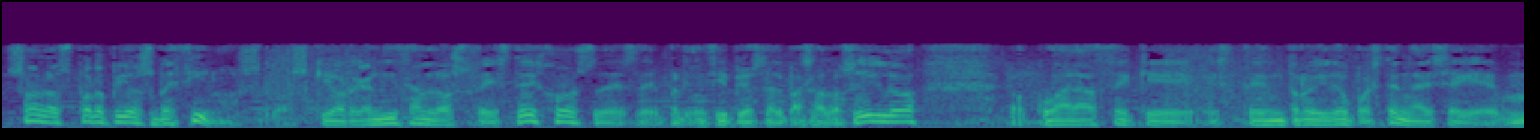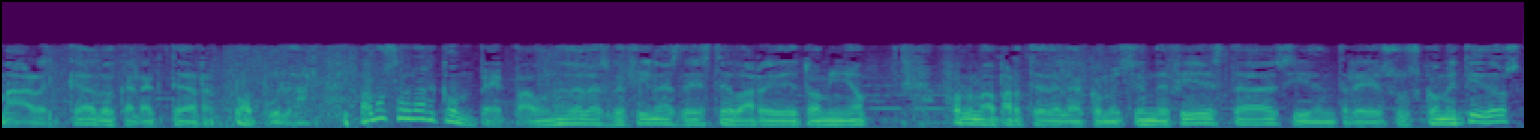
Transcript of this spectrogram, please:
Son los propios vecinos los que organizan los festejos desde principios del pasado siglo, lo cual hace que este Troido pues tenga ese marcado carácter popular. Vamos a hablar con Pepa, una de las vecinas de este barrio de Tomiño, forma parte de la comisión de fiestas y entre sus cometidos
